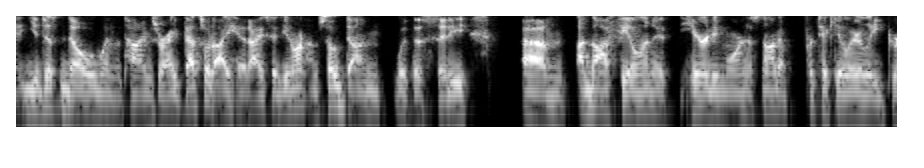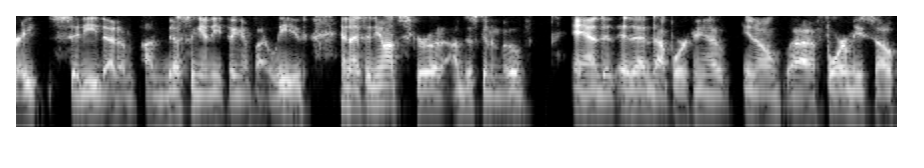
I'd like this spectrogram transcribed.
you just know when the time's right that's what i hit i said you know what i'm so done with this city um, I'm not feeling it here anymore, and it's not a particularly great city that I'm, I'm missing anything if I leave. And I said, you know what, screw it, I'm just going to move, and it, it, ended up working out, you know, uh, for me. So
